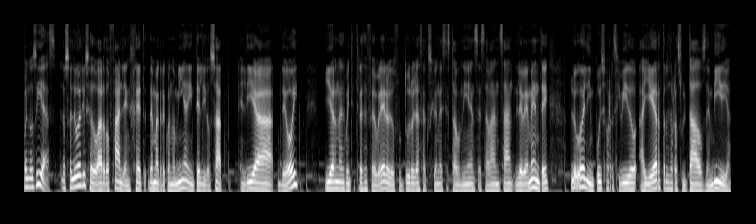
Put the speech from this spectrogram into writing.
Buenos días, los saluda Luis Eduardo Fallen, Head de Macroeconomía de IntelliGoSap. El día de hoy, viernes 23 de febrero, los futuros de las acciones estadounidenses avanzan levemente luego del impulso recibido ayer tras los resultados de Nvidia.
